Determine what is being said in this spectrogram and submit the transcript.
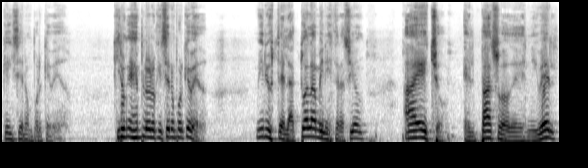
¿Qué hicieron por Quevedo? Quiero un ejemplo de lo que hicieron por Quevedo. Mire usted, la actual administración ha hecho el paso de desnivel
